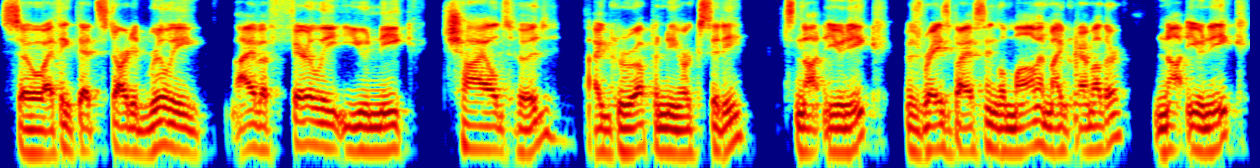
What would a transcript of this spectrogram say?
So I think that started really, I have a fairly unique childhood. I grew up in New York City. It's not unique. I was raised by a single mom and my grandmother, not unique.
